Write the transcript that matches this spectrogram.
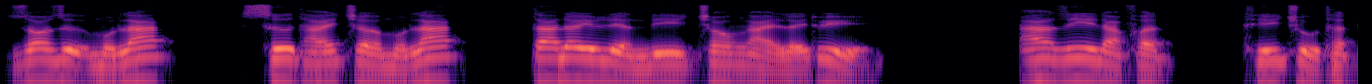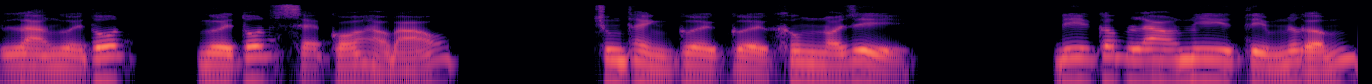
do dự một lát, sư thái chờ một lát, ta đây liền đi cho ngài lấy thủy. A-di Đà Phật, thí chủ thật là người tốt, người tốt sẽ có hảo báo. Trung thành cười cười không nói gì. Đi cấp lao ni tìm nước ấm.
